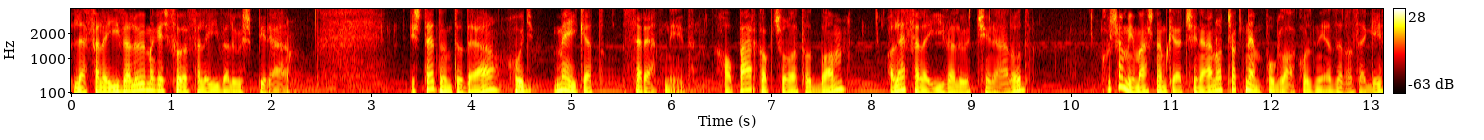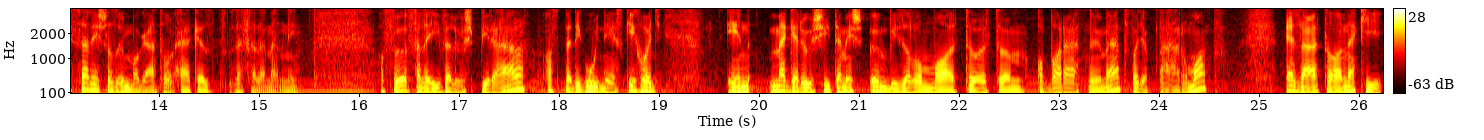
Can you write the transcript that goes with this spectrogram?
lefele ívelő, meg egy fölfele ívelő spirál. És te döntöd el, hogy melyiket szeretnéd. Ha a párkapcsolatodban a lefele ívelőt csinálod, akkor semmi más nem kell csinálnod, csak nem foglalkozni ezzel az egésszel, és az önmagától elkezd lefele menni. A fölfele ívelő spirál, az pedig úgy néz ki, hogy én megerősítem és önbizalommal töltöm a barátnőmet, vagy a páromat, ezáltal neki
